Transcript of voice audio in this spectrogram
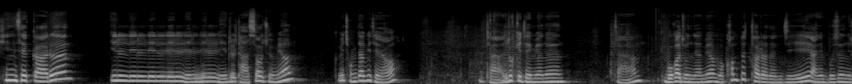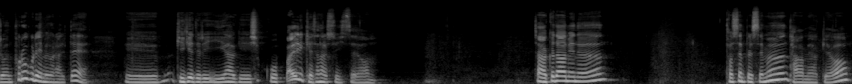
흰 색깔은 1111111을 다 써주면 그게 정답이 돼요. 자, 이렇게 되면은 자, 뭐가 좋냐면 뭐 컴퓨터라든지 아니면 무슨 이런 프로그래밍을 할때 기계들이 이해하기 쉽고 빨리 계산할 수 있어요. 자, 그 다음에는 덧셈 뺄셈은 다음에 할게요.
